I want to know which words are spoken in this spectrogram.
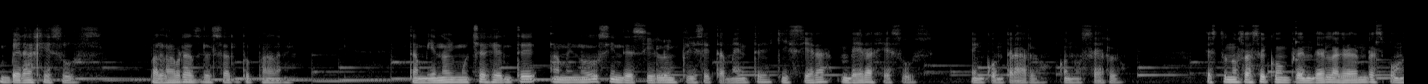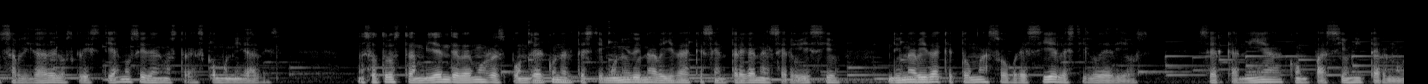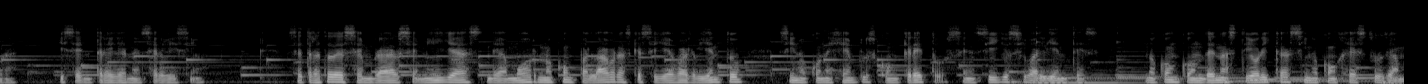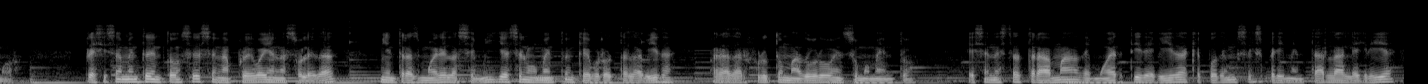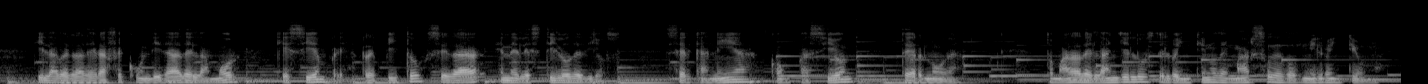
Ver a Jesús. Palabras del Santo Padre. También hay mucha gente, a menudo sin decirlo implícitamente, quisiera ver a Jesús, encontrarlo, conocerlo. Esto nos hace comprender la gran responsabilidad de los cristianos y de nuestras comunidades. Nosotros también debemos responder con el testimonio de una vida que se entrega en el servicio, de una vida que toma sobre sí el estilo de Dios, cercanía, compasión y ternura se entrega en el servicio. Se trata de sembrar semillas de amor no con palabras que se lleva el viento, sino con ejemplos concretos, sencillos y valientes, no con condenas teóricas, sino con gestos de amor. Precisamente entonces, en la prueba y en la soledad, mientras muere la semilla, es el momento en que brota la vida para dar fruto maduro en su momento. Es en esta trama de muerte y de vida que podemos experimentar la alegría y la verdadera fecundidad del amor que siempre, repito, se da en el estilo de Dios, cercanía, compasión, ternura. Tomada del Ángelus del 21 de marzo de 2021.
